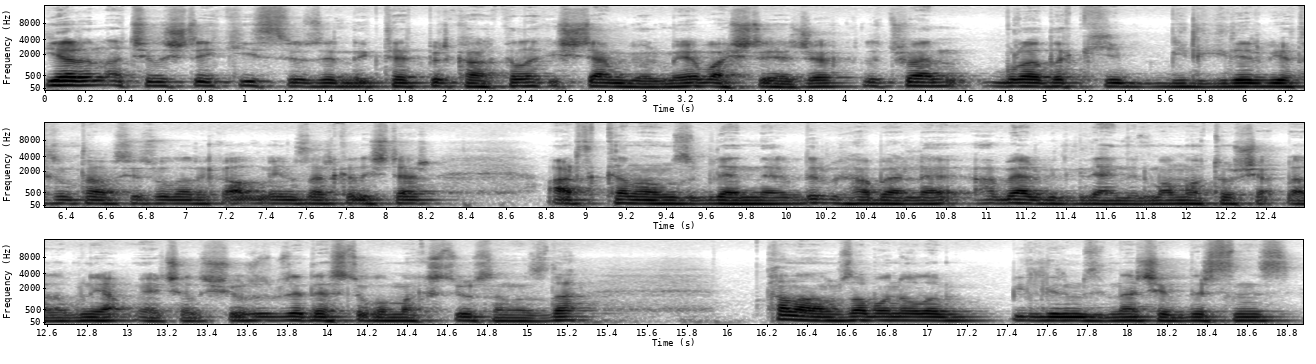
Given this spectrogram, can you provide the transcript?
Yarın açılışta iki hisse üzerindeki tedbir kalkarak işlem görmeye başlayacak. Lütfen buradaki bilgileri bir yatırım tavsiyesi olarak almayınız arkadaşlar. Artık kanalımızı bilenler bilir. Bir haberler, haber bilgilendirme amatör şartlarda bunu yapmaya çalışıyoruz. Bize destek olmak istiyorsanız da kanalımıza abone olup bildirim zilini açabilirsiniz.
